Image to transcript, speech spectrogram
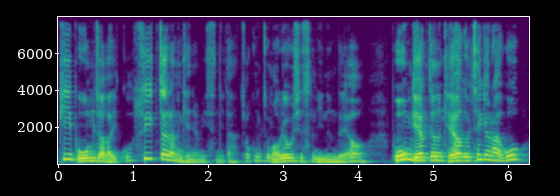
피보험자가 있고 수익자라는 개념이 있습니다. 조금 좀 어려우실 수는 있는데요. 보험 계약자는 계약을 체결하고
